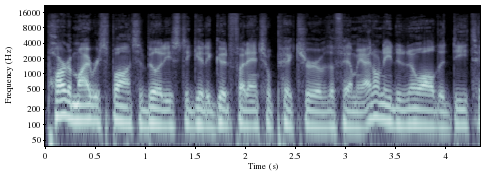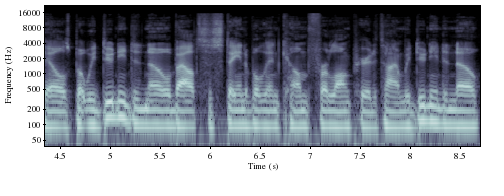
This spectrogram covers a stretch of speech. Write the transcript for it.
part of my responsibility is to get a good financial picture of the family. I don't need to know all the details, but we do need to know about sustainable income for a long period of time. We do need to know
